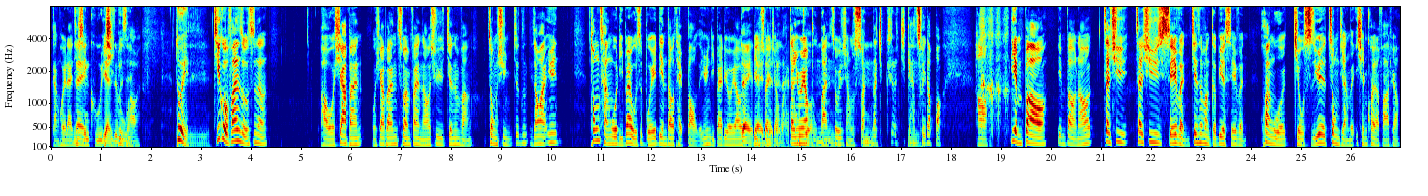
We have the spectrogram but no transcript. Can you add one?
赶回来再辛苦一一起？录好了。对，结果发生什么事呢？好，我下班，我下班吃完饭，然后去健身房重训，就是你知道吗？因为通常我礼拜五是不会练到太爆的，因为礼拜六要练摔跤。嘛但因为要补班，嗯所以我就想说，算了，嗯那就就给他嗯吹到爆。好，练爆哦，练爆，然后再去再去 Seven 健身房隔壁的 Seven 换我九十月中奖的一千块的发票，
